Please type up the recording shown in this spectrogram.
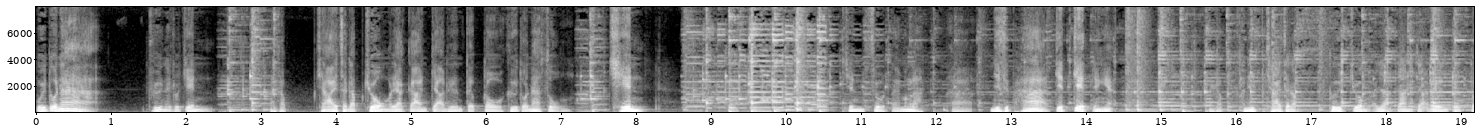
ปุ๋ยตัวหน้าคือไนโตรเจนนะครับใช้สำหรับช่วงระยะการเจริญเติบโตคือตัวหน้าสูง เช่น เช่นสูตรไหนบ้างล่ะอ่า25 77อย่างเงี้ยนะครับอันนี้ใช้สำหรับพืชช่วงระยะการเจริญเติบโต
